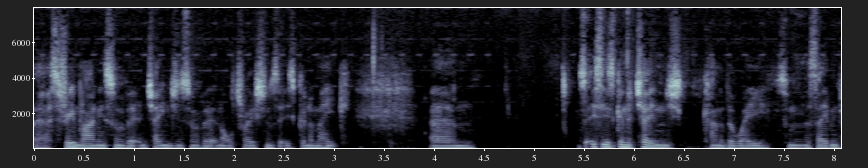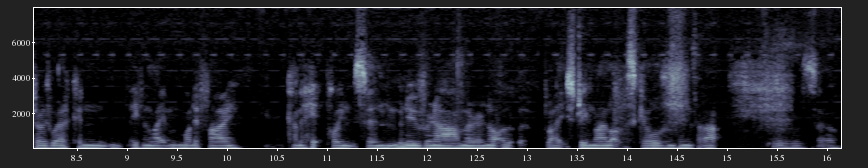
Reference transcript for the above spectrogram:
uh, streamlining some of it and changing some of it and alterations that he's going to make. Um, so he's going to change kind of the way some of the saving throws work and even like modify kind of hit points and maneuver and armor and not like streamline a lot of the skills and things like that. Mm-hmm. So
